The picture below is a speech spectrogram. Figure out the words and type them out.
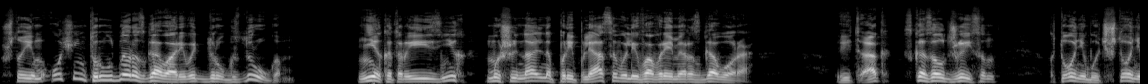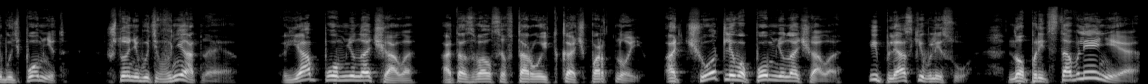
что им очень трудно разговаривать друг с другом. Некоторые из них машинально приплясывали во время разговора. «Итак», — сказал Джейсон, — «кто-нибудь что-нибудь помнит? Что-нибудь внятное?» «Я помню начало», — отозвался второй ткач портной. «Отчетливо помню начало. И пляски в лесу. Но представление...»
